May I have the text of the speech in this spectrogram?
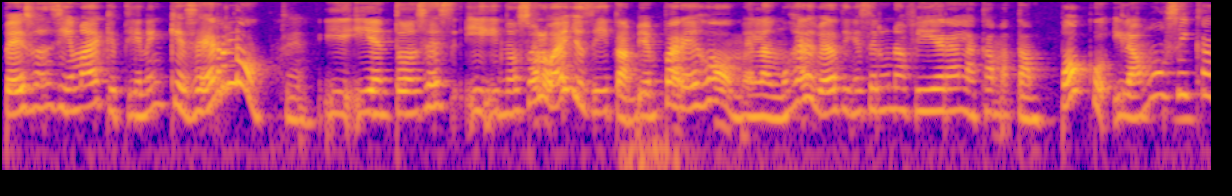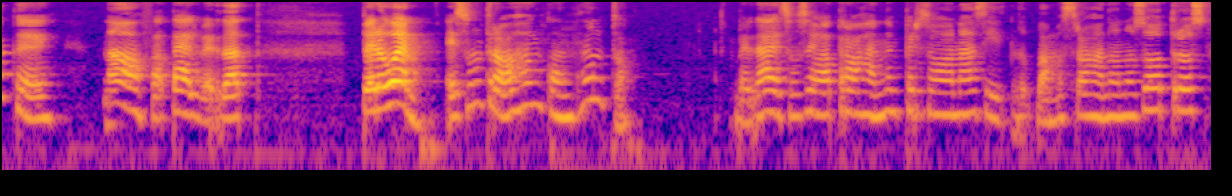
peso encima de que tienen que serlo. Y, y, entonces, y, no solo ellos, y también parejo en las mujeres, ¿verdad? Tiene que ser una fiera en la cama, tampoco. Y la música, que no, fatal, ¿verdad? Pero bueno, es un trabajo en conjunto. ¿Verdad? Eso se va trabajando en personas y vamos trabajando nosotros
